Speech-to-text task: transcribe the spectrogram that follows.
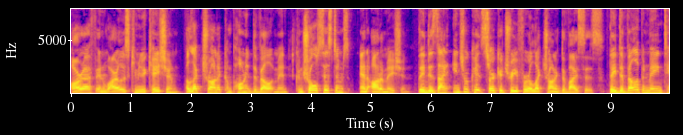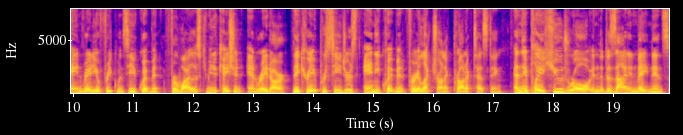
RF and wireless communication, electronic component development, control systems, and automation. They design intricate circuitry for electronic devices. They develop and maintain radio frequency equipment for wireless communication and radar. They create procedures and equipment for electronic product testing. And they play a huge role in the design and maintenance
